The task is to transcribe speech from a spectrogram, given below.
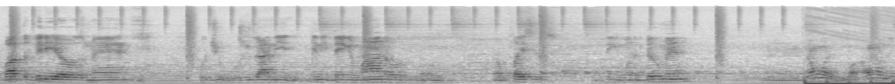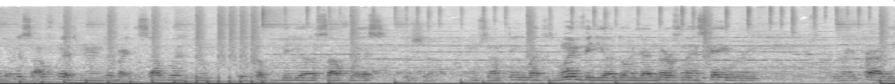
about the videos, man. Would you would you got any anything in mind or you know, places you think you want to do, man? Mm, I want. I want to go to Southwest, man. Go back to Southwest. Do, do a couple videos Southwest. For sure. You know, so I'm thinking about this one video doing that Northland skate ring. So, probably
